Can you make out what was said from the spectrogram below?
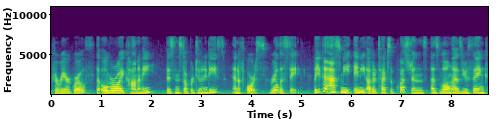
career growth, the overall economy, business opportunities, and of course, real estate. But you can ask me any other types of questions as long as you think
